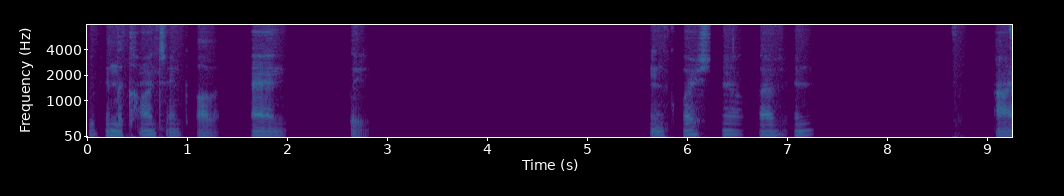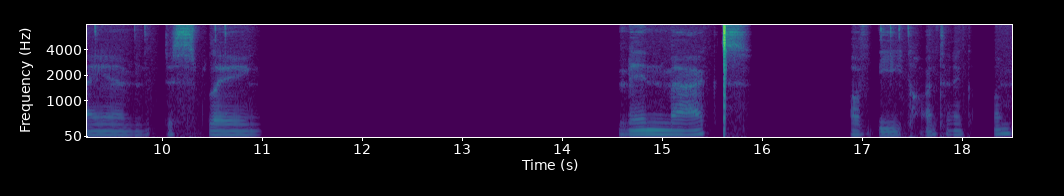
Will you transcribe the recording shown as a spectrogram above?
grouping the content column and in question 11, I am displaying min max of the content column.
